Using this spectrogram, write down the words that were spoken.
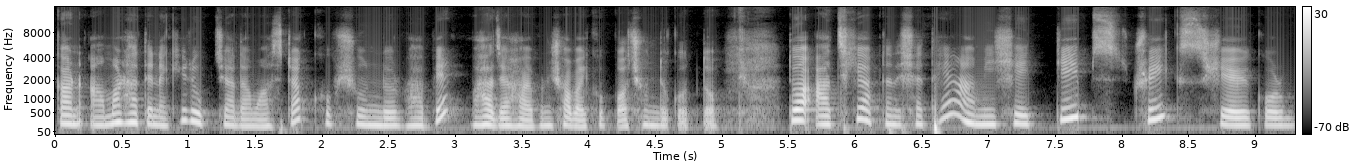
কারণ আমার হাতে নাকি রূপচাঁদা মাছটা খুব সুন্দরভাবে ভাজা হয় এবং সবাই খুব পছন্দ করতো। তো আজকে আপনাদের সাথে আমি সেই টিপস ট্রিক্স শেয়ার করব।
